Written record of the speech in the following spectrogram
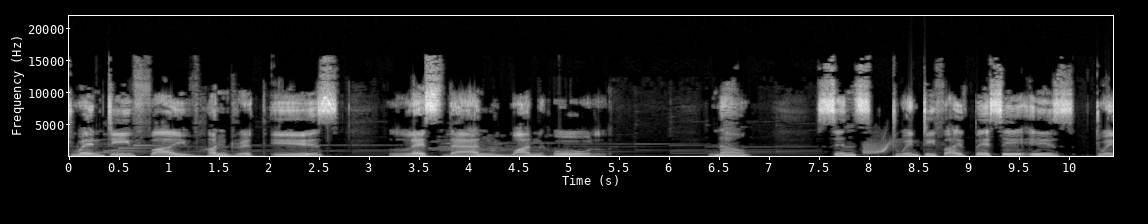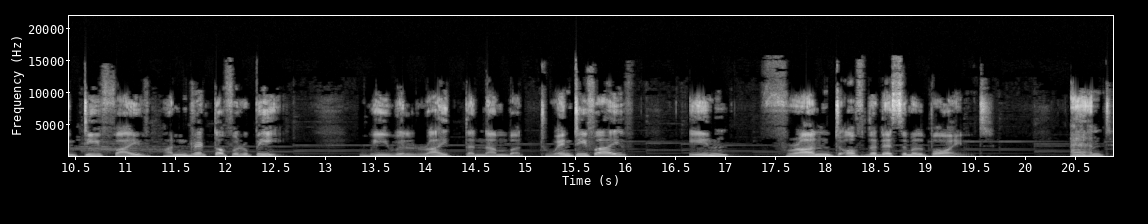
25 hundredth is less than 1 whole. Now, since 25 paise is 25 hundredth of a rupee, we will write the number 25 in front of the decimal point. And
